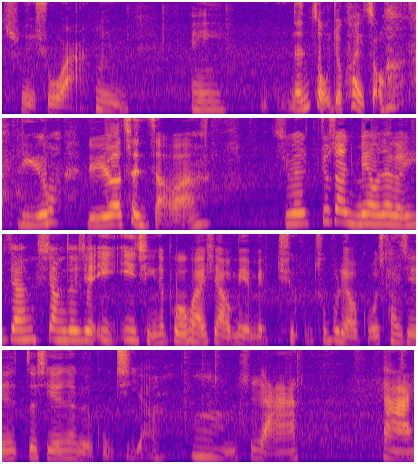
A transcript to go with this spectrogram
所以说啊，嗯，哎，能走就快走，旅游旅游要趁早啊！因为就算没有那个像像这些疫疫情的破坏下，我们也没去出不了国看一些这些那个古迹啊。嗯，是啊。那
